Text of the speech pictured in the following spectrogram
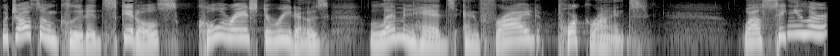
which also included Skittles, Cool Ranch Doritos, lemon heads, and fried pork rinds. While singular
